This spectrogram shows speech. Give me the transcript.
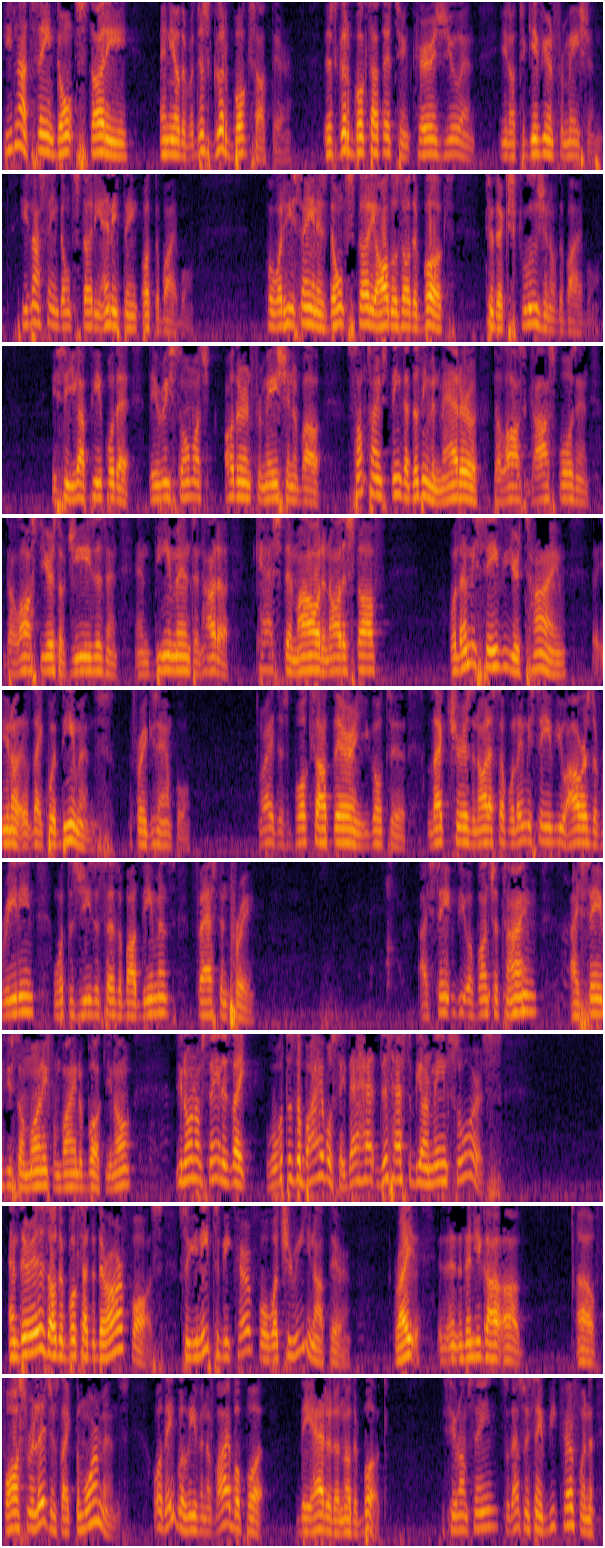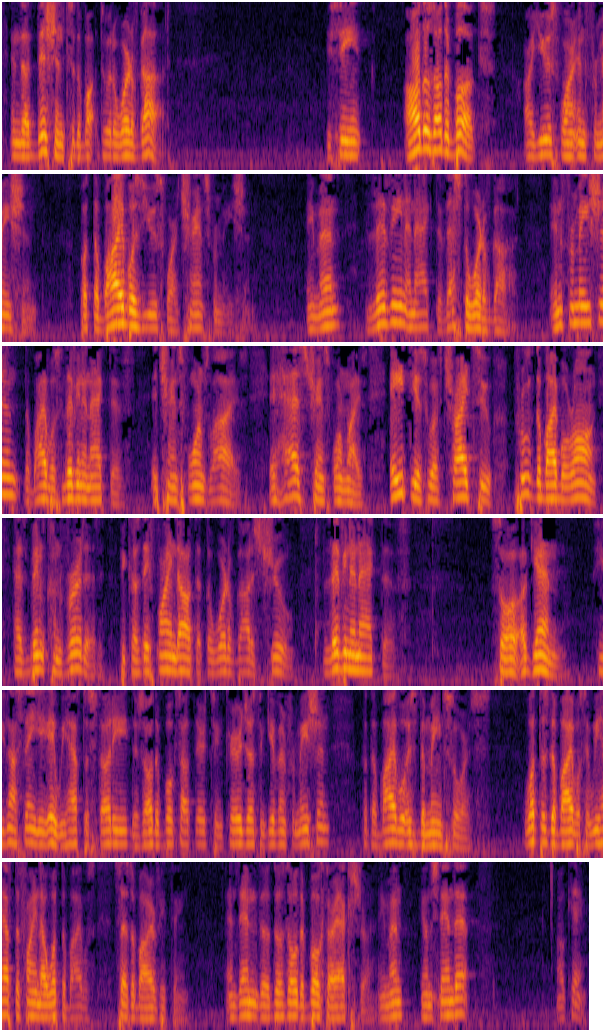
He's not saying don't study any other book. There's good books out there. There's good books out there to encourage you and, you know, to give you information. He's not saying don't study anything but the Bible. But what he's saying is don't study all those other books to the exclusion of the Bible. You see, you got people that they read so much other information about sometimes things that doesn't even matter, the lost gospels and the lost years of Jesus and, and demons and how to cast them out and all this stuff. Well, let me save you your time, you know, like with demons, for example. Right? There's books out there and you go to lectures and all that stuff. Well, let me save you hours of reading. What does Jesus says about demons? Fast and pray. I saved you a bunch of time. I saved you some money from buying the book, you know? You know what I'm saying? It's like, what does the Bible say? That ha- this has to be our main source. And there is other books out there. There are false. So you need to be careful what you're reading out there. Right? And then you got uh, uh, false religions like the Mormons. Well, they believe in the Bible, but they added another book. You see what I'm saying? So that's what he's saying. Be careful in the, in the addition to the, to the Word of God. You see, all those other books are used for our information, but the Bible is used for our transformation. Amen? Living and active. That's the Word of God. Information, the Bible is living and active. It transforms lives. It has transformed lives. Atheists who have tried to prove the Bible wrong has been converted because they find out that the Word of God is true. Living and active. So again, he's not saying, hey, we have to study. There's other books out there to encourage us and give information. But the Bible is the main source. What does the Bible say? We have to find out what the Bible says about everything. And then the, those other books are extra. Amen? You understand that? Okay.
